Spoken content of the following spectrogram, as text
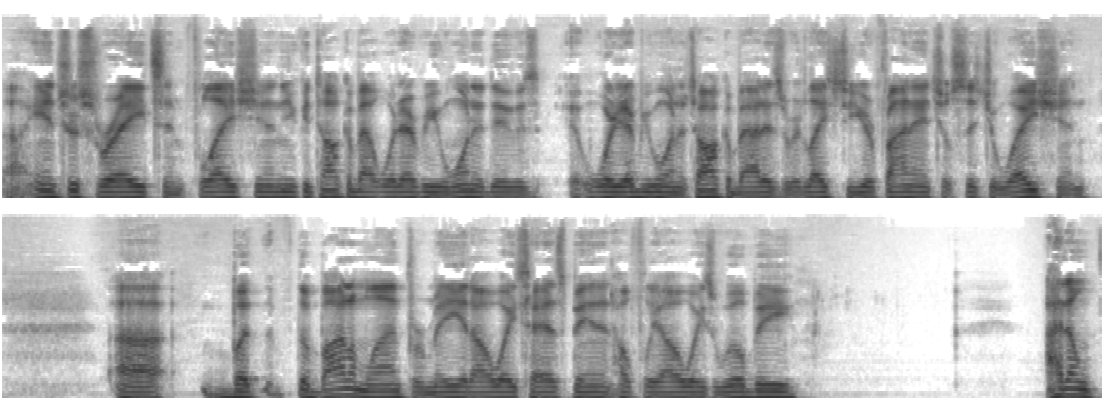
uh, interest rates, inflation. You can talk about whatever you want to do is whatever you want to talk about as it relates to your financial situation. Uh, but the bottom line for me, it always has been and hopefully always will be. I don't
